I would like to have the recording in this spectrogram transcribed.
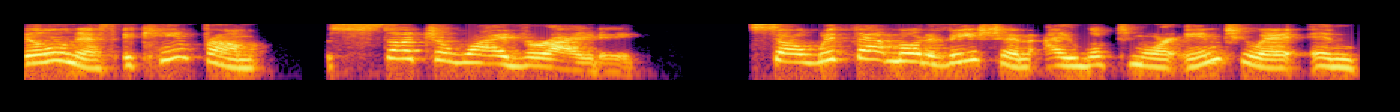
illness, it came from such a wide variety. So, with that motivation, I looked more into it and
